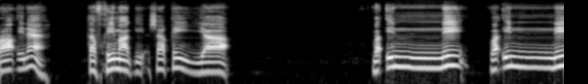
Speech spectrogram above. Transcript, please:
റായിനെ തഫീമാക്കി ഷഖിയ വ ഇന്നി വ ഇന്നി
